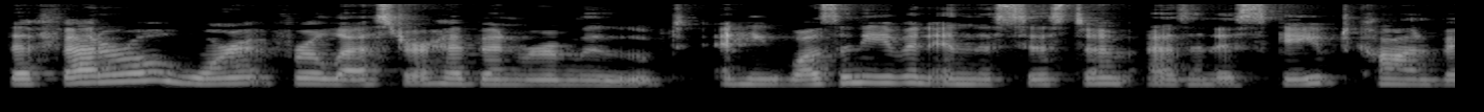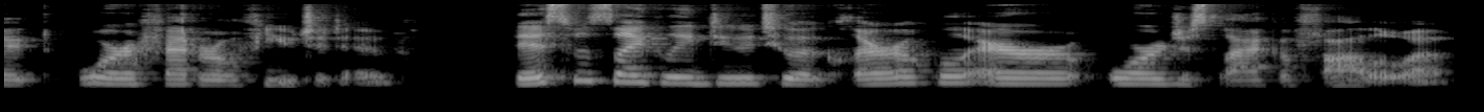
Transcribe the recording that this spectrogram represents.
The federal warrant for Lester had been removed, and he wasn't even in the system as an escaped convict or a federal fugitive. This was likely due to a clerical error or just lack of follow up.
